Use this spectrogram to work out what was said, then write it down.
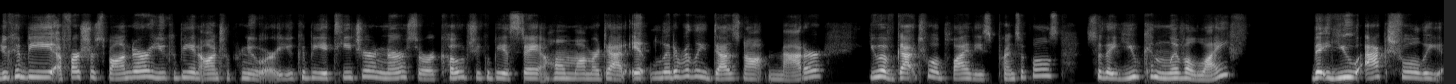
You could be a first responder, you could be an entrepreneur, you could be a teacher, nurse, or a coach, you could be a stay at home mom or dad. It literally does not matter. You have got to apply these principles so that you can live a life that you actually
